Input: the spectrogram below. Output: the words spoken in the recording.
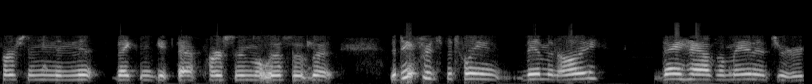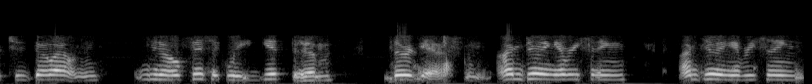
person and th- they can get that person, Melissa, but the difference between them and I, they have a manager to go out and, you know, physically get them their guests. And I'm doing everything, I'm doing everything,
